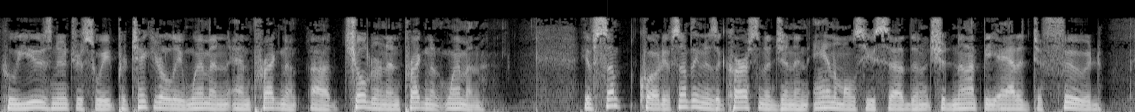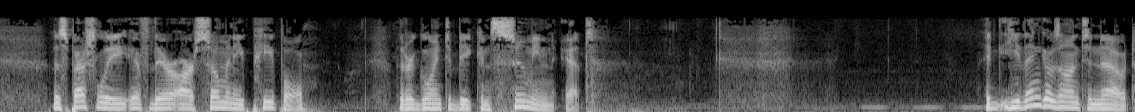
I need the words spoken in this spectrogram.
who use NutraSweet, particularly women and pregnant uh, children and pregnant women. If some quote, if something is a carcinogen in animals, he said, then it should not be added to food especially if there are so many people that are going to be consuming it. It, he then goes on to note,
